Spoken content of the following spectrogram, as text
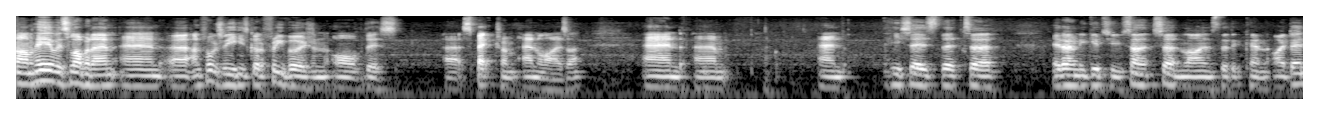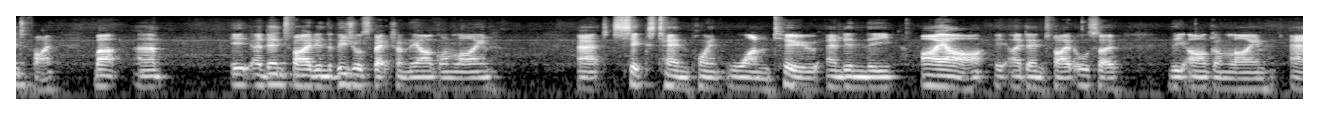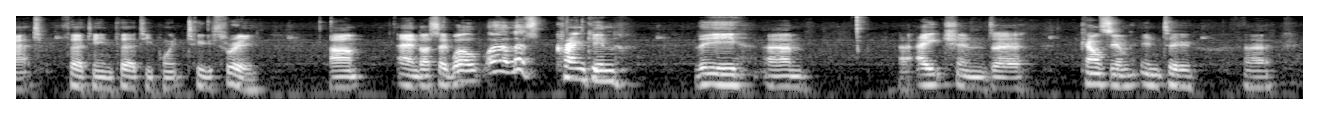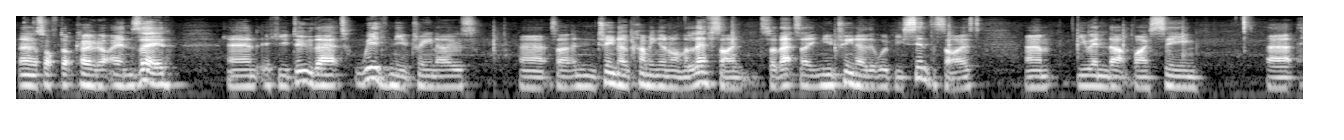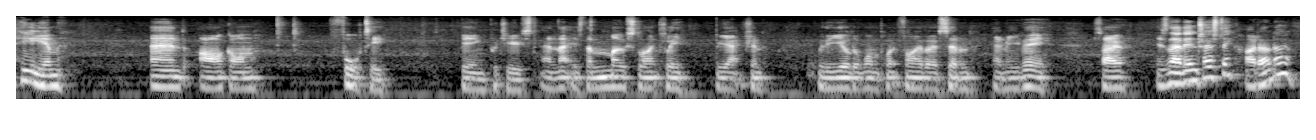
I'm here with Slobodan and uh, unfortunately he's got a free version of this uh, spectrum analyzer. And um, and he says that uh, it only gives you certain lines that it can identify. But um, it identified in the visual spectrum the argon line at 610.12 and in the IR it identified also the argon line at 1330.23 um, and I said, well, well, let's crank in the um, uh, H and uh, calcium into uh, nanosoft.co.nz and if you do that with neutrinos, uh, so a neutrino coming in on the left side, so that's a neutrino that would be synthesized, um, you end up by seeing uh, helium and argon 40 being produced. And that is the most likely reaction with a yield of 1.507 MeV. So is that interesting? I don't know.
